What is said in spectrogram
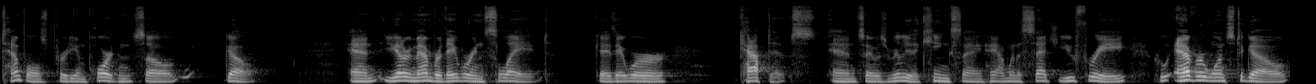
temple's pretty important, so go. And you got to remember, they were enslaved. Okay, they were captives. And so it was really the king saying, hey, I'm going to set you free. Whoever wants to go,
